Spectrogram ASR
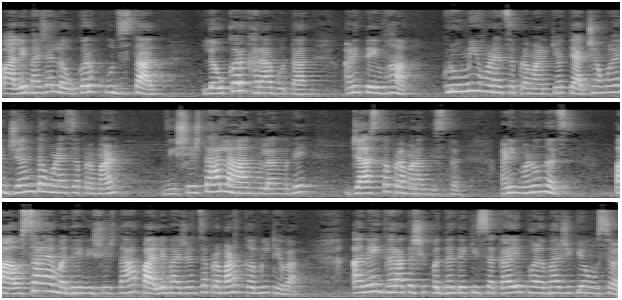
पालेभाज्या लवकर कुजतात लवकर खराब होतात आणि तेव्हा कृमी होण्याचं प्रमाण किंवा त्याच्यामुळे जंत होण्याचं प्रमाण विशेषतः लहान मुलांमध्ये जास्त प्रमाणात दिसतं. आणि म्हणूनच पावसाळ्यामध्ये विशेषतः पालेभाज्यांचं प्रमाण कमी ठेवा. अनेक घरात अशी पद्धत आहे की सकाळी फळभाजी किंवा उसळ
